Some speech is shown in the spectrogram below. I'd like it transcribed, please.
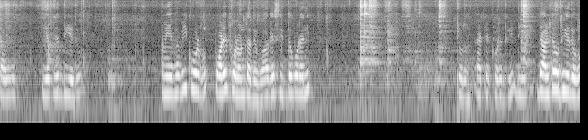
ডালের ইয়েতে দিয়ে দেবো। আমি এভাবেই করব, পরে ফোড়নটা দেবো, আগে সিদ্ধ করে নিই। চলুন, এক এক করে ধুয়ে দিয়ে ডালটাও ধুয়ে দেবো।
